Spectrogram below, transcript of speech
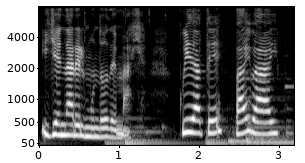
y llenar el mundo de magia. Cuídate, bye bye.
